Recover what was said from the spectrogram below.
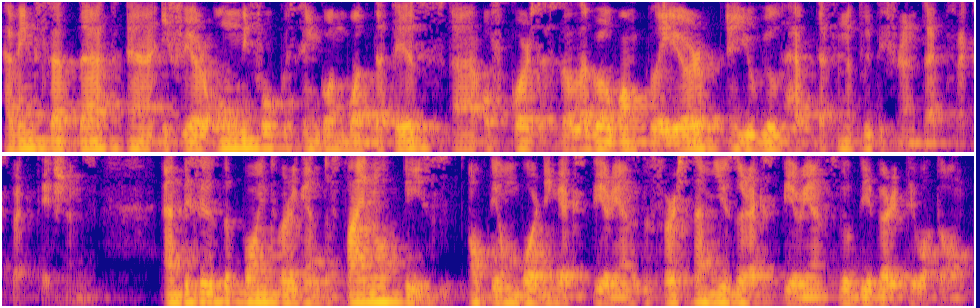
Having said that, uh, if we are only focusing on what that is, uh, of course, as a level one player, you will have definitely different type of expectations. And this is the point where, again, the final piece of the onboarding experience, the first time user experience, will be very pivotal.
